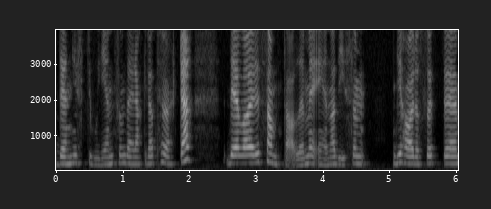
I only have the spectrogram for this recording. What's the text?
den historien som dere akkurat hørte, det var samtale med en av de som De har også et, eh,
